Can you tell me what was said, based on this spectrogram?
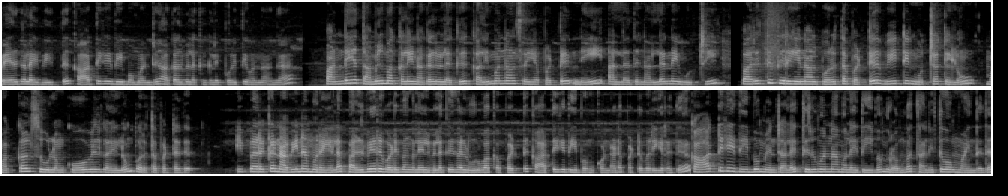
பெயர்களை வைத்து கார்த்திகை தீபம் அன்று அகல் விளக்குகளை பொருத்தி வந்தாங்க. பண்டைய தமிழ் மக்களின் அகல் விளக்கு களிமண்ணால் செய்யப்பட்டு நெய் அல்லது நல்லெண்ணெய் ஊற்றி பருத்தி திரியினால் பொருத்தப்பட்டு வீட்டின் முற்றத்திலும் மக்கள் சூழும் கோவில்களிலும் பொருத்தப்பட்டது. இப்போ இருக்க நவீன முறையில் பல்வேறு வடிவங்களில் விளக்குகள் உருவாக்கப்பட்டு கார்த்திகை தீபம் கொண்டாடப்பட்டு வருகிறது. கார்த்திகை தீபம் என்றாலே திருவண்ணாமலை தீபம் ரொம்ப தனித்துவம் வாய்ந்தது.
